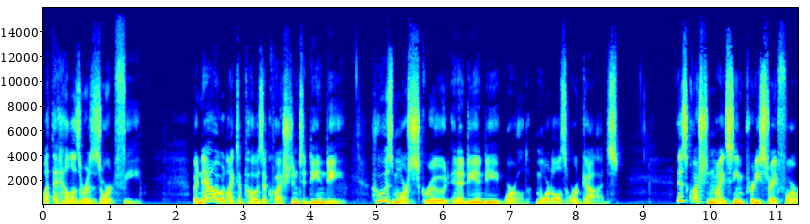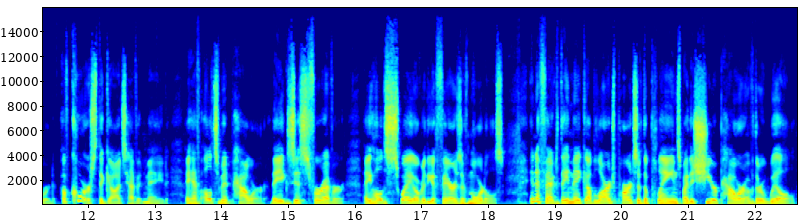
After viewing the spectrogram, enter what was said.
What the hell is a resort fee? But now I would like to pose a question to D&D. Who is more screwed in a D&D world, mortals or gods? This question might seem pretty straightforward. Of course, the gods have it made. They have ultimate power. They exist forever. They hold sway over the affairs of mortals. In effect, they make up large parts of the planes by the sheer power of their will.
